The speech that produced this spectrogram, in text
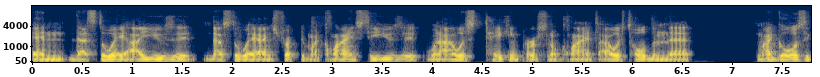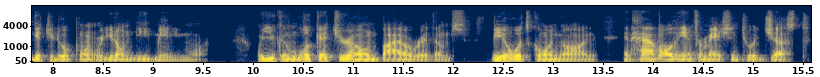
And that's the way i use it. That's the way i instructed my clients to use it. When i was taking personal clients i always told them that my goal is to get you to a point where you don't need me anymore where you can look at your own biorhythms feel what's going on and have all the information to adjust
